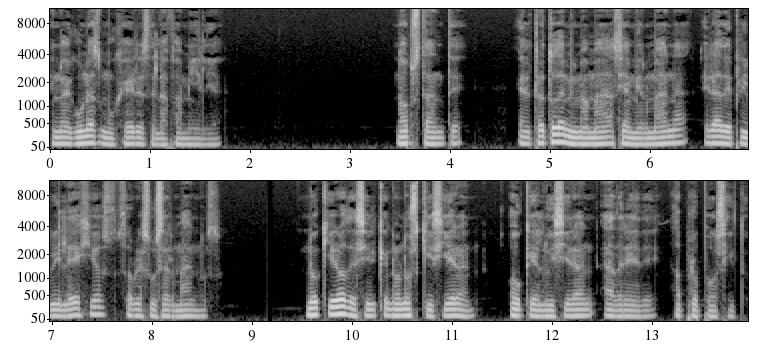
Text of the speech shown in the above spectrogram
en algunas mujeres de la familia. No obstante, el trato de mi mamá hacia mi hermana era de privilegios sobre sus hermanos. No quiero decir que no nos quisieran o que lo hicieran adrede, a propósito.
